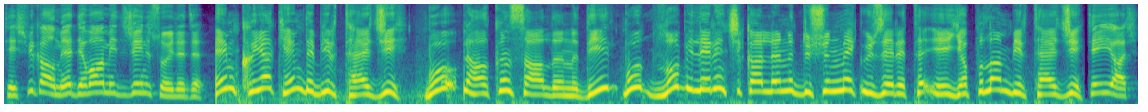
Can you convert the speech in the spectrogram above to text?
teşvik almaya devam edeceğini söyledi. Hem kıyak hem de bir tercih. Bu halkın sağlığını değil, bu lobilerin çıkarlarını düşünmek üzere te- e, yapılan bir tercih. TİH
